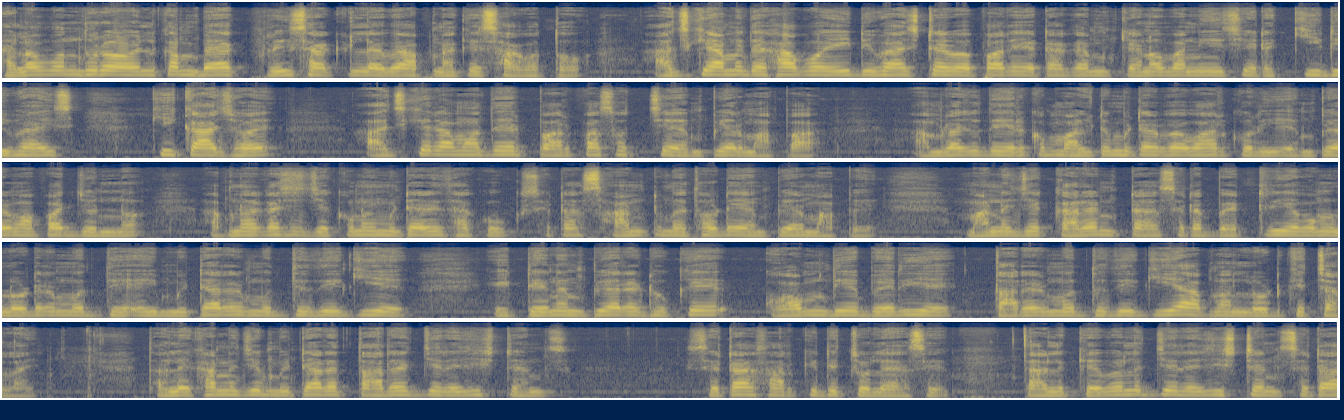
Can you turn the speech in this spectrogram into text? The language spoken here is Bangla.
হ্যালো বন্ধুরা ওয়েলকাম ব্যাক ফ্রি সার্কিট ল্যাবে আপনাকে স্বাগত। আজকে আমি দেখাবো এই ডিভাইসটার ব্যাপারে, এটাকে আমি কেন বানিয়েছি, এটা কি ডিভাইস কি কাজ হয়। আজকের আমাদের পারপাস হচ্ছে এম্পিয়ার মাপা। আমরা যদি এরকম মাল্টিমিটার ব্যবহার করি এম্পিয়ার মাপার জন্য, আপনার কাছে যে কোনো মিটারই থাকুক, সেটা শান্ট মেথডে এম্পিয়ার মাপে। মানে যে কারেন্টটা সেটা ব্যাটারি এবং লোডের মধ্যে, এই মিটারের মধ্যে দিয়ে গিয়ে, এই টেন এম্পিয়ারে ঢুকে, কম দিয়ে বেরিয়ে, তারের মধ্যে দিয়ে গিয়ে আপনার লোডকে চালায়। তাহলে এখানে যে মিটারের তারের যে রেজিস্ট্যান্স সেটা সার্কিটে চলে আসে। তাহলে কেবলের যে রেজিস্ট্যান্স সেটা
